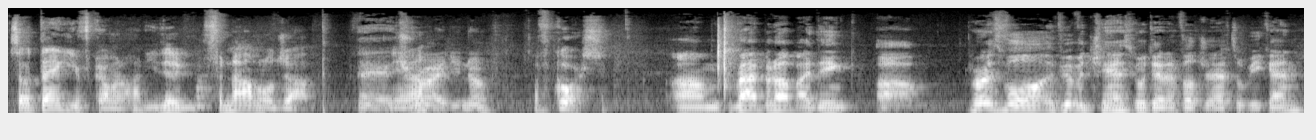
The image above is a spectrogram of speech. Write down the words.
So thank you for coming on. You did a phenomenal job. Hey, I Yeah? tried, you know. Of course. Um, to wrap it up, I think um, first of all, if you have a chance to go to the NFL draft the weekend,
